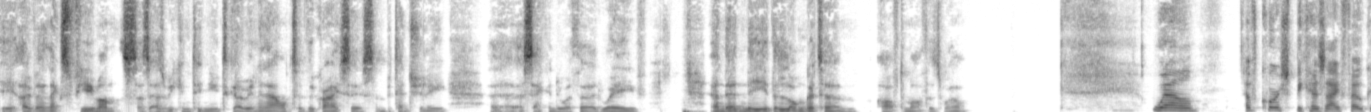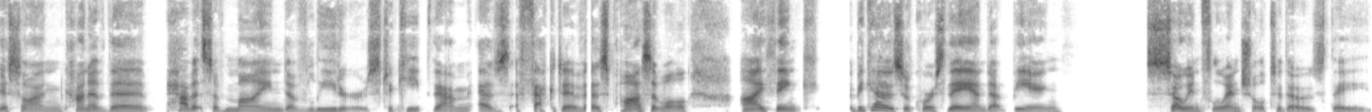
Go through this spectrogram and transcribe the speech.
eh, over the next few months as as we continue to go in and out of the crisis and potentially a, a second or a third wave, and then the the longer term aftermath as well. Well, of course, because I focus on kind of the habits of mind of leaders to keep them as effective as possible. I think because, of course, they end up being so influential to those they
